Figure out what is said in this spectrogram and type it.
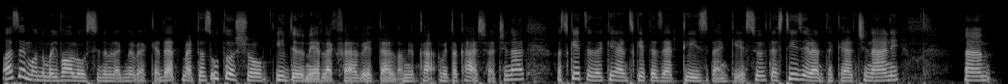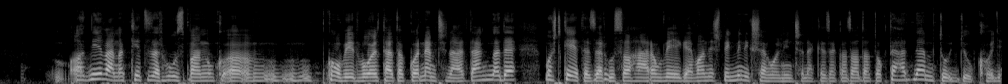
Azért mondom, hogy valószínűleg növekedett, mert az utolsó időmérleg felvétel, amit a KSH csinált, az 2009-2010-ben készült, ezt 10 évente kell csinálni. A, nyilván a 2020-ban Covid volt, tehát akkor nem csinálták, na de most 2023 vége van, és még mindig sehol nincsenek ezek az adatok. Tehát nem tudjuk, hogy,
